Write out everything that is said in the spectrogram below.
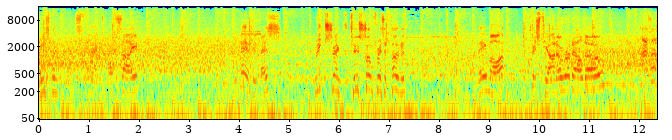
Griezmann flagged offside. May have been best. Great strength, too strong for his opponent. Neymar, Cristiano Ronaldo. Has a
